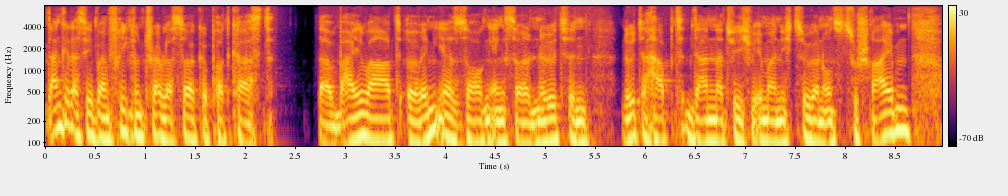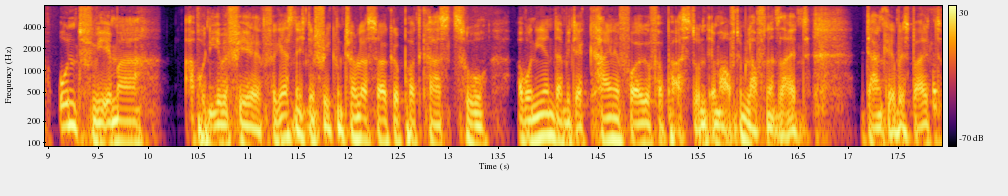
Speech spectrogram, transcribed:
Danke, dass ihr beim Frequent Traveler Circle Podcast dabei wart. Wenn ihr Sorgen, Ängste oder Nöten, Nöte habt, dann natürlich wie immer nicht zögern, uns zu schreiben. Und wie immer Abonnierbefehl. Vergesst nicht, den Frequent Traveler Circle Podcast zu abonnieren, damit ihr keine Folge verpasst und immer auf dem Laufenden seid. Danke, bis bald.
